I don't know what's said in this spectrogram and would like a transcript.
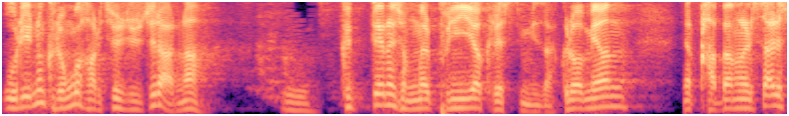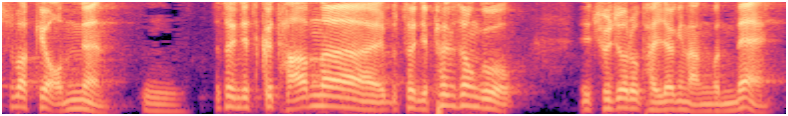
우리는 그런 거 가르쳐 주질 않아. 음. 그때는 정말 분위기가 그랬습니다. 그러면 그냥 가방을 쌀 수밖에 없는. 음. 그래서 이제 그 다음 날부터 이제 편성국 주조로 발령이 난 건데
